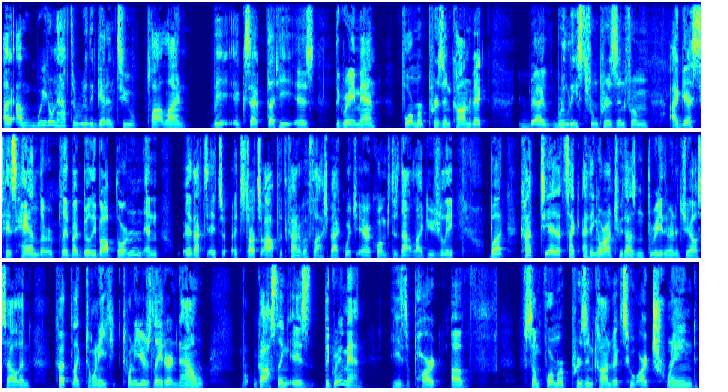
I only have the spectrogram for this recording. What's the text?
I, I'm, we don't have to really get into plotline, except that he is the Gray Man, former prison convict uh, released from prison from, I guess, his handler, played by Billy Bob Thornton, and that's it's it starts off with kind of a flashback, which Eric Holmes does not like usually. But cut, yeah, that's like I think around 2003, they're in a jail cell, and cut like 20, 20 years later, now Gosling is the Gray Man. He's a part of some former prison convicts who are trained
